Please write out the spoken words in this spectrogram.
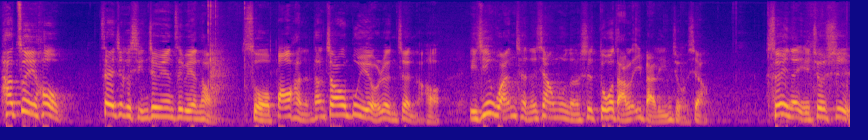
他最后在这个行政院这边哈所包含的，但交通部也有认证的哈，已经完成的项目呢是多达了一百零九项，所以呢，也就是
